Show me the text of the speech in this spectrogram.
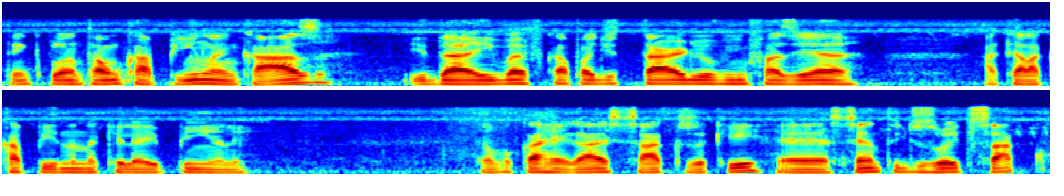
Tem que plantar um capim lá em casa e daí vai ficar para de tarde eu vim fazer a, aquela capina naquele aipim ali. Então vou carregar esses sacos aqui, é 118 sacos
